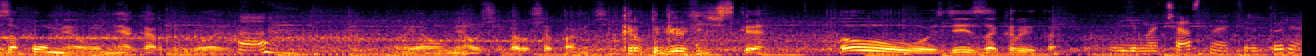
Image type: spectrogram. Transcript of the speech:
запомнил, у меня карта в голове. А. Я- у меня очень хорошая память. Картографическая. О, здесь закрыто. Видимо, частная территория.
